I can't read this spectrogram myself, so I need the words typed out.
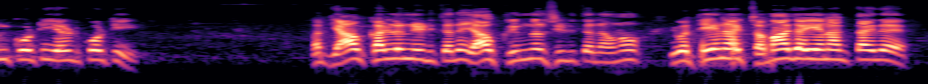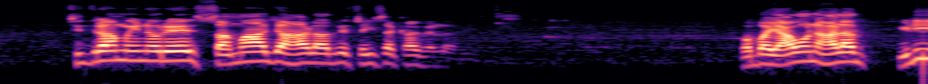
ಒಂದು ಕೋಟಿ, ಎರಡು ಕೋಟಿ. ಮತ್ತು ಯಾವ ಕಳ್ಳನ್ನು ಹಿಡಿತಾನೆ, ಯಾವ ಕ್ರಿಮಿನಲ್ಸ್ ಹಿಡಿತಾನೆ ಅವನು? ಇವತ್ತೇನಾಯ್ತು? ಸಮಾಜ ಏನಾಗ್ತಾ ಇದೆ? ಸಿದ್ದರಾಮಯ್ಯನವರೇ ಸಮಾಜ ಹಾಳಾದರೆ ಸಹಿಸೋಕ್ಕಾಗಲ್ಲ. ಒಬ್ಬ ಯಾವನ ಹಾಳಾದ ಇಡೀ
